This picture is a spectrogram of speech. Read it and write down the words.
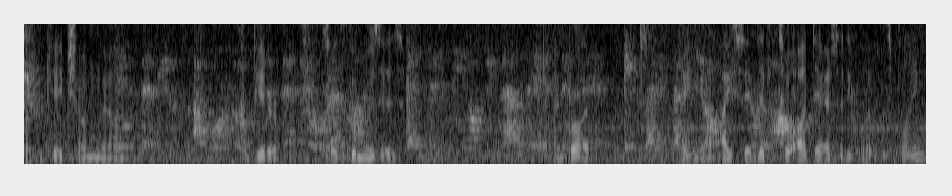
of the KCHUNG uh, computer. So the good news is, I brought a, uh, I saved it to Audacity while it was playing,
